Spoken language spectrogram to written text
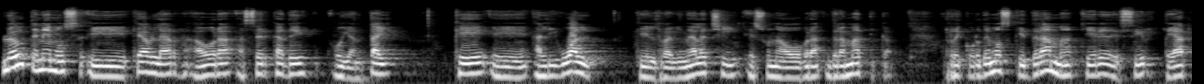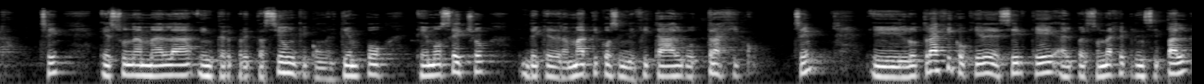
Luego tenemos eh, que hablar ahora acerca de Ollantay, que eh, al igual que el Rabinal es una obra dramática. Recordemos que drama quiere decir teatro, ¿sí? Es una mala interpretación que con el tiempo hemos hecho de que dramático significa algo trágico, ¿sí? lo trágico quiere decir que el personaje principal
